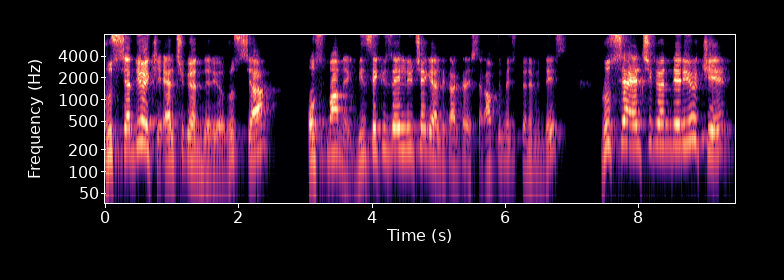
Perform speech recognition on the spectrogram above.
Rusya diyor ki elçi gönderiyor. Rusya Osmanlı 1853'e geldik arkadaşlar. Abdülmecit dönemindeyiz. Rusya elçi gönderiyor ki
